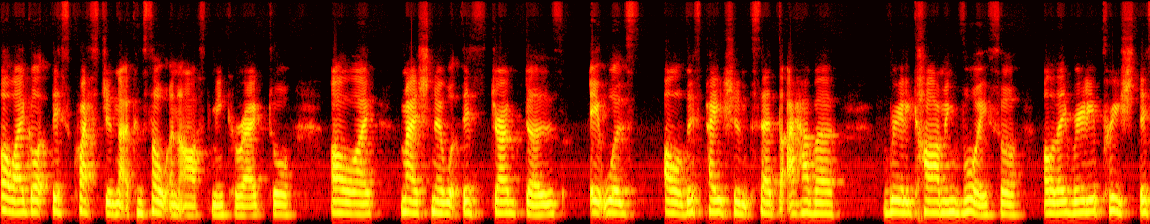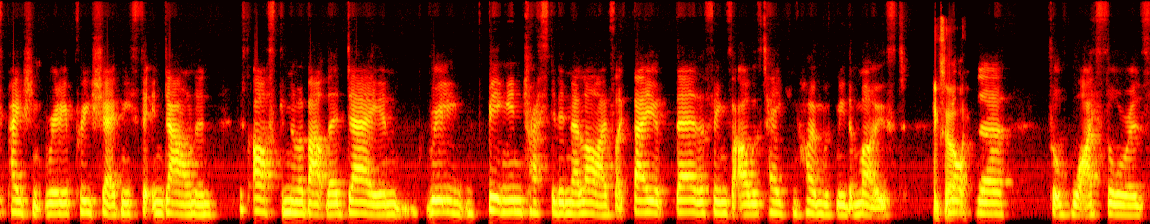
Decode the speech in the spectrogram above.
oh i got this question that a consultant asked me correct? Or oh i managed to know what this drug does. It was oh this patient said that i have a really calming voice or oh they really appreciate this patient really appreciated me sitting down and just asking them about their day and really being interested in their lives. Like they they're the things that i was taking home with me the most. Exactly. Not the sort of what i saw as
